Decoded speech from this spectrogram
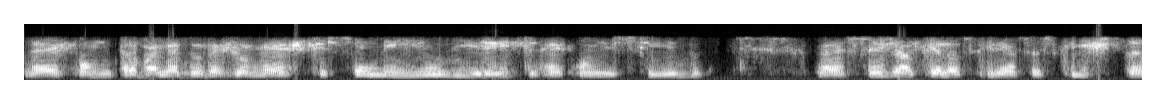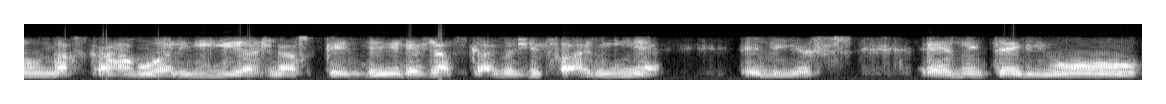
né, como trabalhadoras domésticas sem nenhum direito reconhecido, né, seja aquelas crianças que estão nas carvoarias, nas pedreiras, nas casas de farinha, Elias, é, no interior,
